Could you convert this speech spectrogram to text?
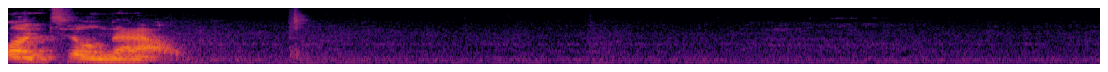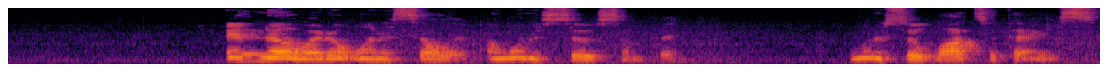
until now. And no, I don't want to sell it. I want to sew something. I want to sew lots of things.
